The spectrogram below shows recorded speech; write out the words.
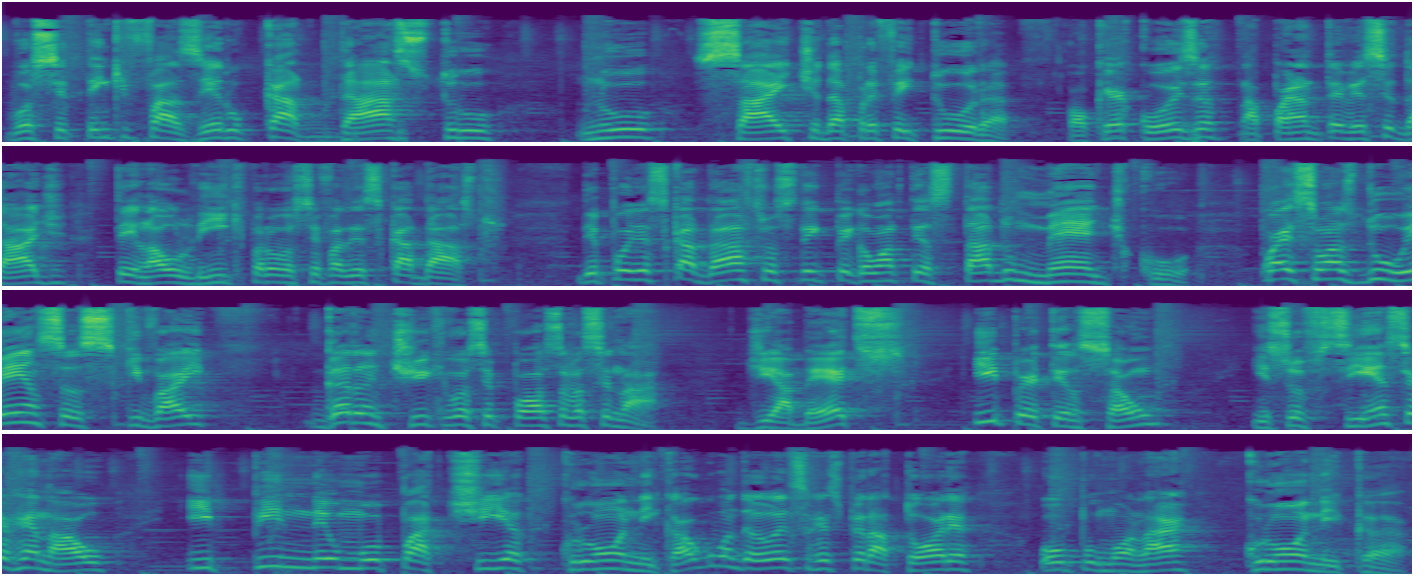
você tem que fazer o cadastro no site da prefeitura. Qualquer coisa, na página da TV Cidade, tem lá o link para você fazer esse cadastro. Depois desse cadastro, você tem que pegar um atestado médico. Quais são as doenças que vai garantir que você possa vacinar? Diabetes, hipertensão, insuficiência renal e pneumopatia crônica, alguma doença respiratória ou pulmonar crônica.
